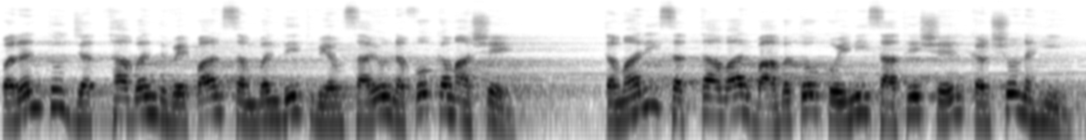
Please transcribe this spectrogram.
પરંતુ જથ્થાબંધ વેપાર સંબંધિત વ્યવસાયો નફો કમાશે. તમારી સત્તાવાર બાબતો કોઈની સાથે શેર કરશો નહીં.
